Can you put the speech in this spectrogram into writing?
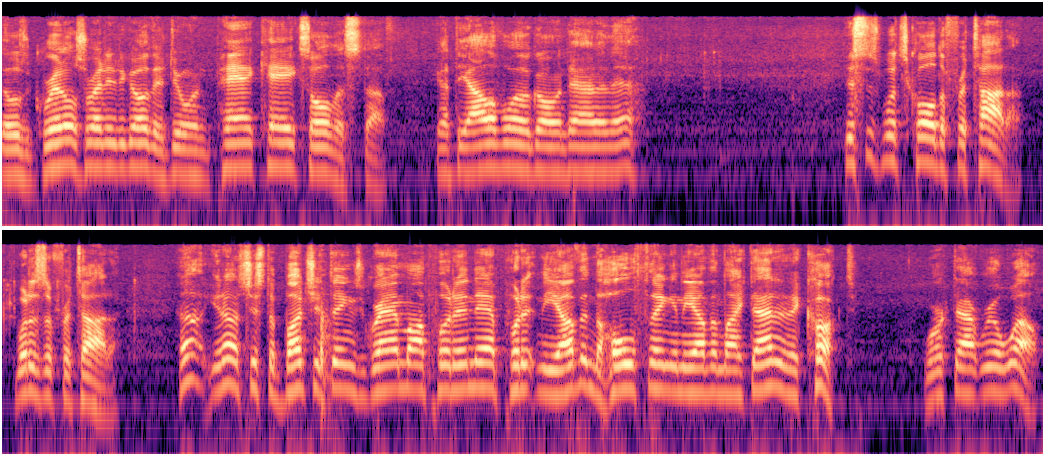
those griddles ready to go. They're doing pancakes, all this stuff. You got the olive oil going down in there. This is what's called a frittata. What is a frittata? You know, it's just a bunch of things grandma put in there, put it in the oven, the whole thing in the oven like that, and it cooked. Worked out real well.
